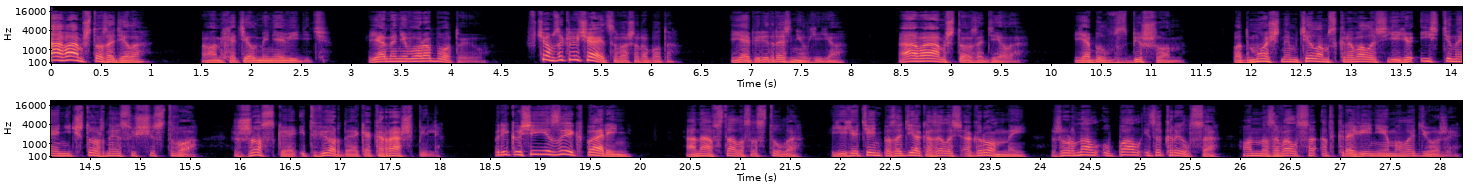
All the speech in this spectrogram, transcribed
«А вам что за дело?» «Он хотел меня видеть. Я на него работаю». «В чем заключается ваша работа?» Я передразнил ее. «А вам что за дело?» Я был взбешен. Под мощным телом скрывалось ее истинное ничтожное существо — жесткая и твердая, как рашпиль. «Прикуси язык, парень!» Она встала со стула. Ее тень позади оказалась огромной. Журнал упал и закрылся. Он назывался «Откровение молодежи».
